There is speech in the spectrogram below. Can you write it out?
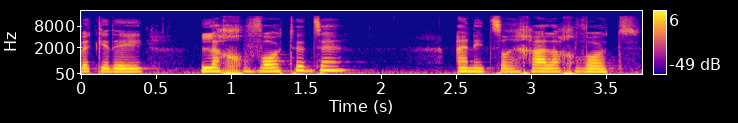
וכדי לחוות את זה, אני צריכה לחוות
